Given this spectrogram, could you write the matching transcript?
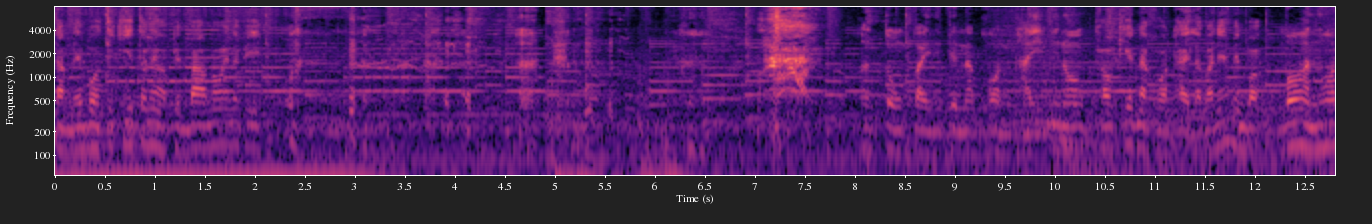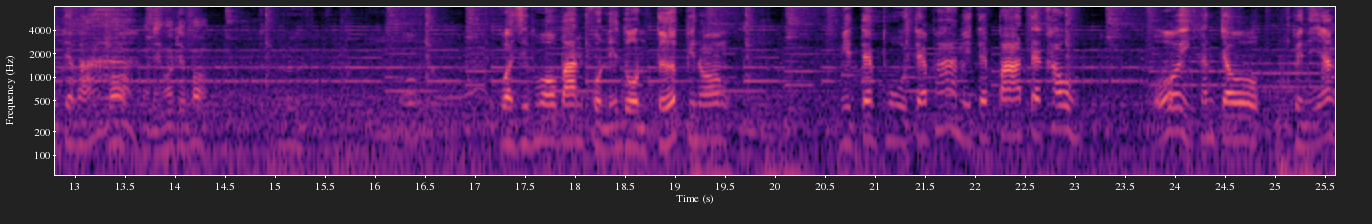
จำได้บ่ที่กี้ตอนนั้นว่าเป็นบ่าวน้อยนะพี่ ไปนี่เป็นนครไทยพี่น้องเขาเขตนครไทยแล้ววันนี้เป็นบ่บ่หันฮอดแต่ว่าบ่วันนี้ฮอดเด้บ่กว่าสิพอบ้านคนนี่โดนเติบพี่น้อง มีแต่ผู้แต่ผ้ามีแต่ปลาแต่เข้า โอ้ยคันเจ้าเป็นอหย่าง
